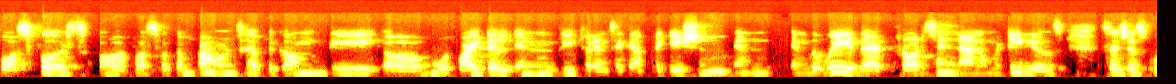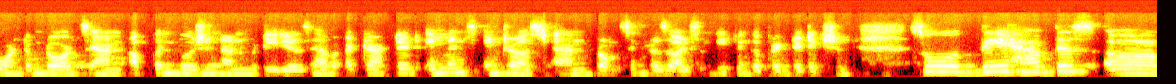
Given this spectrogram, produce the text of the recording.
phosphors or phosphor compounds have become the uh, more vital in the forensic application in in the way that fluorescent nanomaterials such as quantum dots and up conversion nanomaterials have attracted immense interest and promising results in the fingerprint detection. So they have this uh,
